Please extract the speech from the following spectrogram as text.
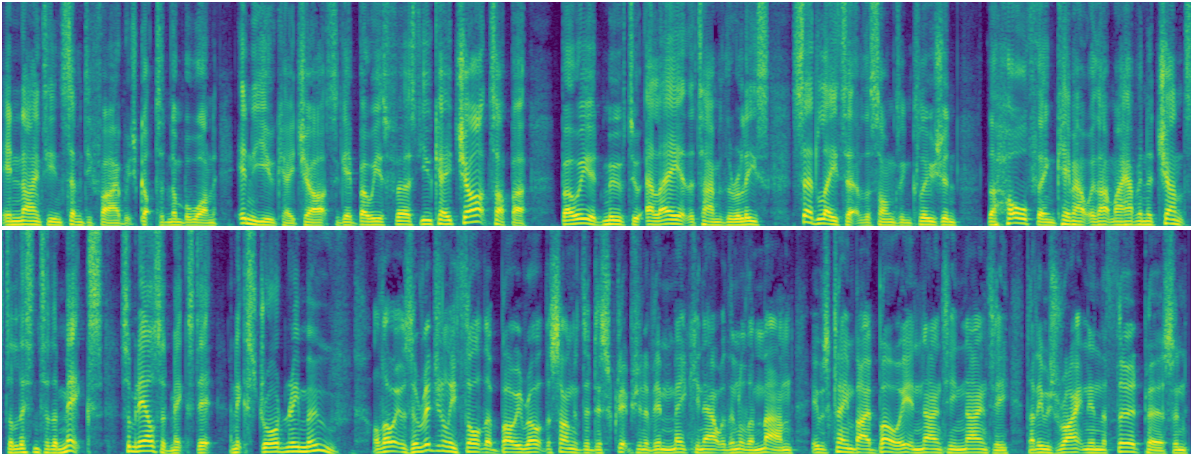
in 1975, which got to number one in the UK charts and gave Bowie his first UK chart topper. Bowie had moved to LA at the time of the release, said later of the song's inclusion, the whole thing came out without my having a chance to listen to the mix. Somebody else had mixed it, an extraordinary move. Although it was originally thought that Bowie wrote the song as a description of him making out with another man, it was claimed by Bowie in 1990 that he was writing in the third person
